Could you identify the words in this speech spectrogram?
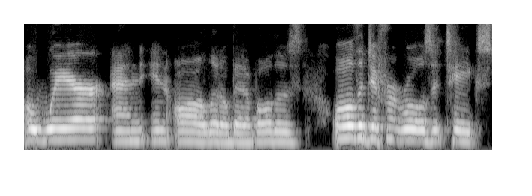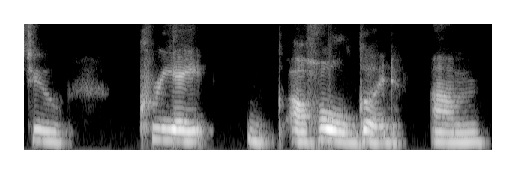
aware and in awe a little bit of all those all the different roles it takes to create a whole good. Um,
